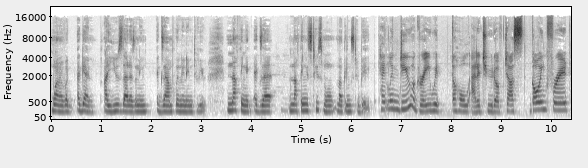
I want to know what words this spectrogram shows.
one of, again, I use that as an example in an interview. Nothing exact nothing is too small, nothing's too big. Caitlin, do you agree with the whole attitude of just going for it,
